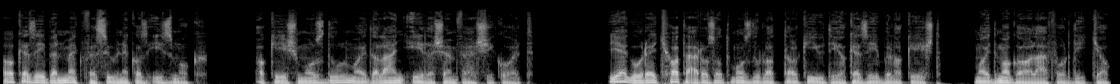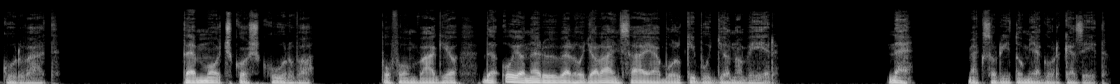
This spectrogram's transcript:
A kezében megfeszülnek az izmok. A kés mozdul, majd a lány élesen felsikolt. Jegor egy határozott mozdulattal kiüti a kezéből a kést, majd maga alá fordítja a kurvát. Te mocskos kurva! Pofon vágja, de olyan erővel, hogy a lány szájából kibudjon a vér. Ne! Megszorítom Jegor kezét.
